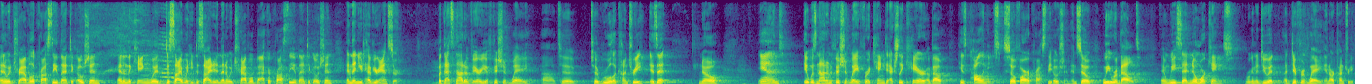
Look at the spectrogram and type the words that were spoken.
and it would travel across the Atlantic Ocean. And then the king would decide what he decided, and then it would travel back across the Atlantic Ocean, and then you'd have your answer. But that's not a very efficient way uh, to, to rule a country, is it? No. And it was not an efficient way for a king to actually care about his colonies so far across the ocean. And so we rebelled and we said, no more kings. We're going to do it a different way in our country.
